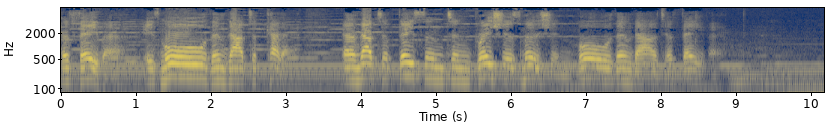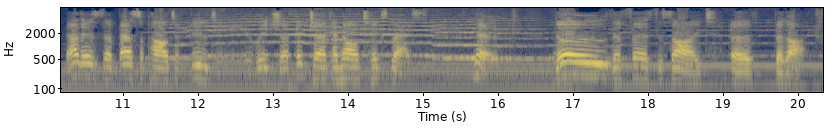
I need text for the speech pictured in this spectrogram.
a favor. is more than that of color, and that of decent and gracious motion more than that of favor. That is the best part of beauty, which a picture cannot express. No, no, the first sight of the life.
